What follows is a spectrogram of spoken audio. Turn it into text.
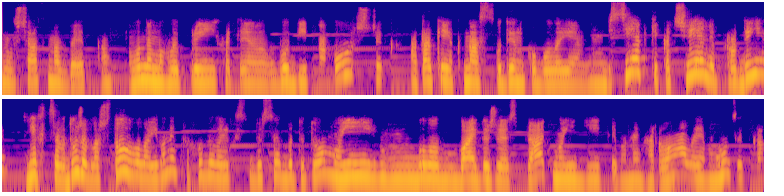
нещасна зетка. Вони могли приїхати в обід на борщик. А так як в нас в будинку були бесідки, качелі, пруди, їх це дуже влаштовувало, і вони приходили як до себе додому. І було байдуже сплять мої діти. Вони гарлали, музика.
